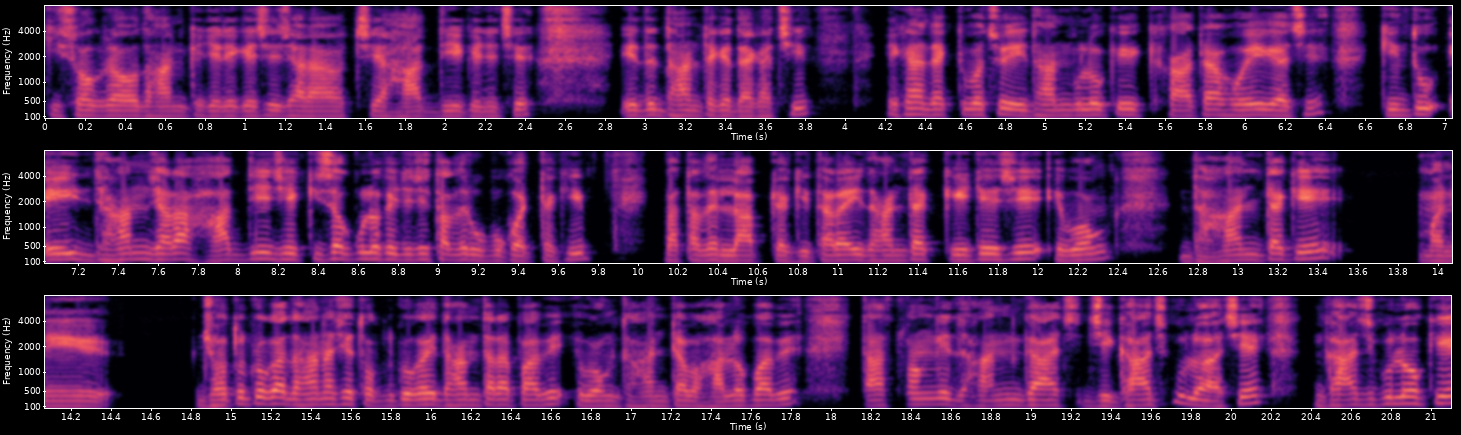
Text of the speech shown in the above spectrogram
কৃষকরাও ধান কেটে রেখেছে, যারা হচ্ছে হাত দিয়ে কেটেছে, এদের ধানটাকে দেখাচ্ছি। এখানে দেখতে পাচ্ছ এই ধানগুলোকে কাটা হয়ে গেছে, কিন্তু এই ধান যারা হাত দিয়ে যে কৃষকগুলো কেটেছে, তাদের উপকারটা কি? বা তাদের লাভটা কি? তারা এই ধানটা কেটেছে এবং ধানটাকে মানে যত টাকা ধান আছে তত টাকাই ধান তারা পাবে এবং ধানটা ভালো পাবে। তার সঙ্গে ধান গাছ, যে গাছগুলো আছে, গাছগুলোকে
